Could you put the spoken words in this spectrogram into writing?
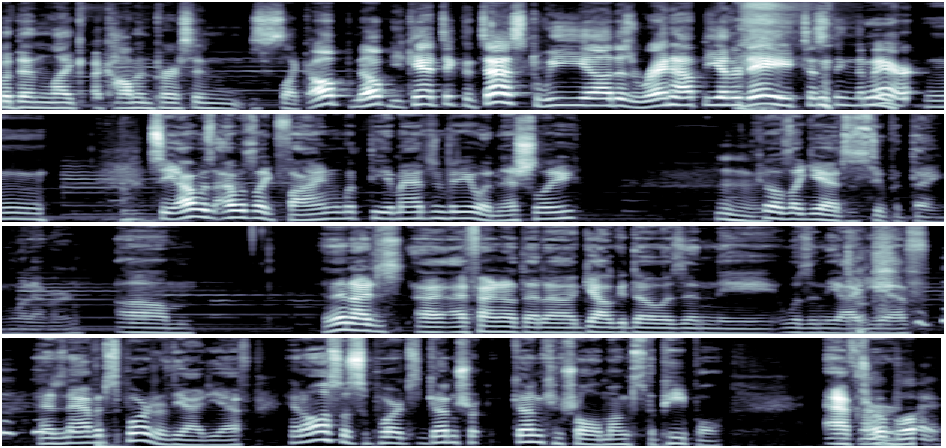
But then like a common person is like, oh nope, you can't take the test. We uh, just ran out the other day testing the mayor. See, I was I was like fine with the Imagine video initially. Mhm. 'cause I was like, yeah, it's a stupid thing, whatever. Um, And then I just I, I found out that uh, Gal Gadot is in the was in the IDF and is an avid supporter of the IDF and also supports gun tr- gun control amongst the people. After Oh,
